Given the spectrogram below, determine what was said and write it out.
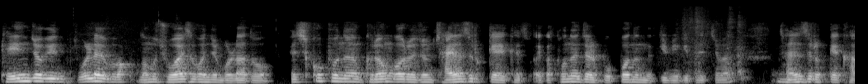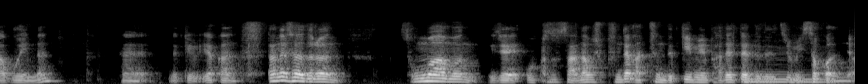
개인적인 원래 막 너무 좋아해서 그런지 몰라도 해시코프는 그런 거를 좀 자연스럽게 계속 그러니까 돈은 잘 못 버는 느낌이기도 했지만 자연스럽게 가고 있는 예, 느낌 약간 딴 회사들은 속마음은 이제 오픈소스 안 하고 싶은데 같은 느낌이 받을 때도 음. 좀 있었거든요.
